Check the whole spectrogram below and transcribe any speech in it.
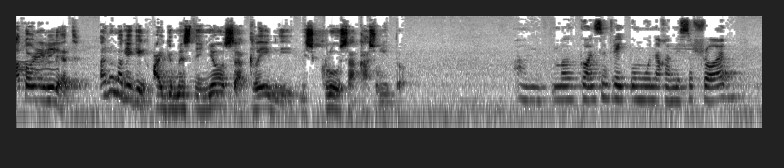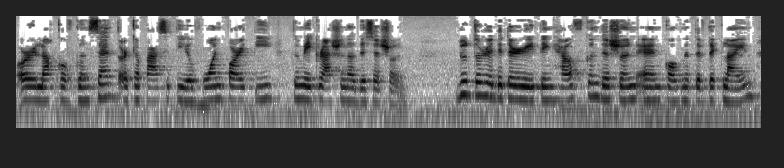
Attorney Lilet, ano magiging arguments ninyo sa claim ni Ms. Cruz sa kasong ito? Um, mag-concentrate po muna kami sa fraud or lack of consent or capacity of one party to make rational decision. Due to her deteriorating health condition and cognitive decline,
